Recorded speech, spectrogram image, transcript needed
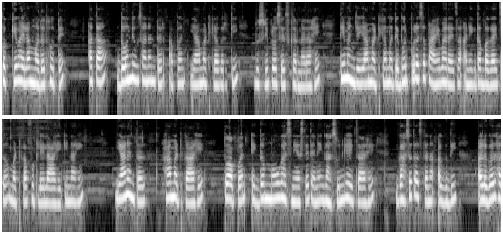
पक्की व्हायला मदत होते. आता दोन दिवसानंतर आपण या मटक्यावरती दुसरी प्रोसेस करणार आहे. ती म्हणजे या मटक्यामध्ये भरपूर असं पाणी भरायचं आणि एकदा बघायचं मटका फुटलेला आहे की नाही. यानंतर हा मटका आहे. तो आपण एकदम मऊ घासणी असते त्याने घासून घ्यायचा आहे. घासत असताना अगदी अलगद हात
